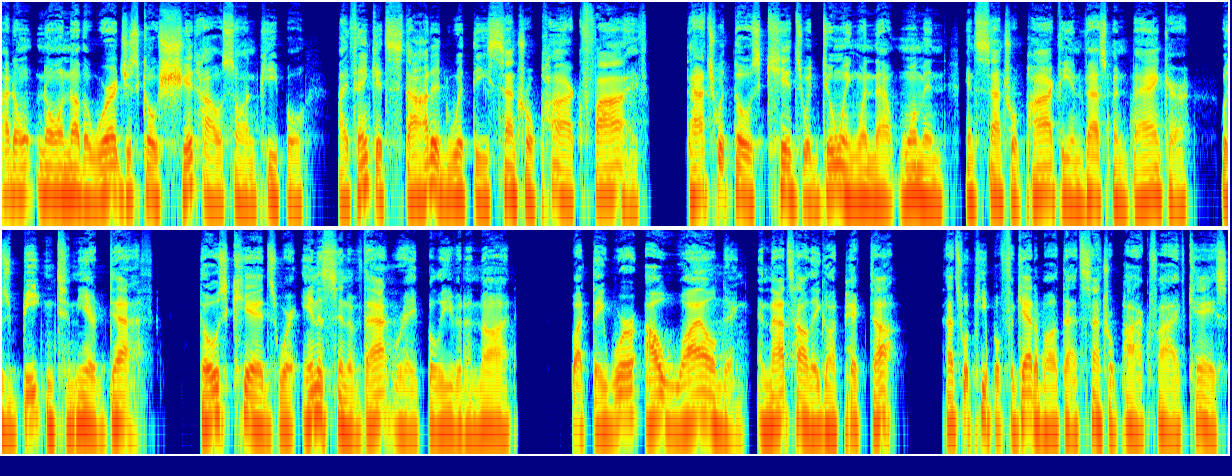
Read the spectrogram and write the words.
I don't know another word, just go shithouse on people. I think it started with the Central Park Five. That's what those kids were doing when that woman in Central Park, the investment banker, was beaten to near death. Those kids were innocent of that rape, believe it or not, but they were out wilding, and that's how they got picked up. That's what people forget about that Central Park 5 case.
